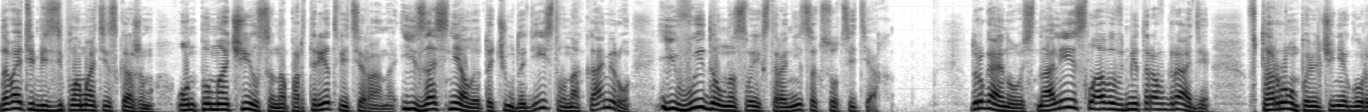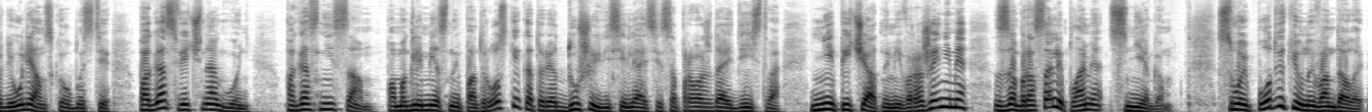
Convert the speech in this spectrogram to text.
Давайте без дипломатии скажем, он помочился на портрет ветерана и заснял это чудо действа на камеру и выдал на своих страницах в соцсетях. Другая новость. На аллее Славы в Дмитровграде, втором по величине городе Ульяновской области, погас вечный огонь погас не сам. Помогли местные подростки, которые от души веселясь и сопровождая действо непечатными выражениями, забросали пламя снегом. Свой подвиг юные вандалы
